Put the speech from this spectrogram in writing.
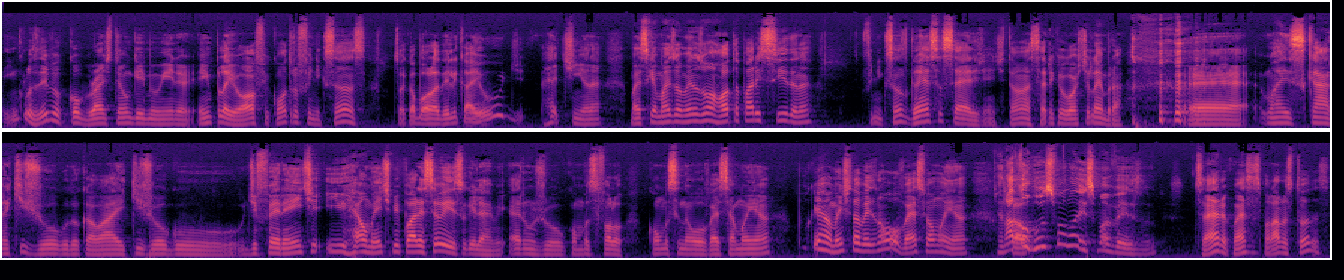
inclusive o Kobe Bryant tem um game winner em playoff contra o Phoenix Suns, só que a bola dele caiu de- retinha, né? Mas que é mais ou menos uma rota parecida, né? O Phoenix Suns ganha essa série, gente. Então é uma série que eu gosto de lembrar. É, mas, cara, que jogo do Kawhi, que jogo diferente e realmente me pareceu isso, Guilherme. Era um jogo, como você falou, como se não houvesse amanhã, porque realmente talvez não houvesse o amanhã. Renato Tal- Russo falou isso uma vez, Lucas. Sério? Com essas palavras todas?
